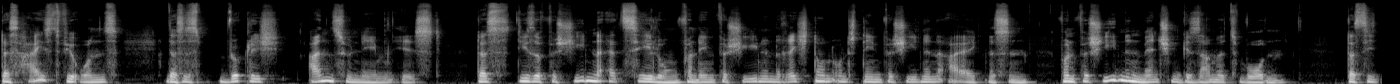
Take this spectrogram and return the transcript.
Das heißt für uns, dass es wirklich anzunehmen ist, dass diese verschiedene Erzählung von den verschiedenen Richtern und den verschiedenen Ereignissen von verschiedenen Menschen gesammelt wurden, dass sie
